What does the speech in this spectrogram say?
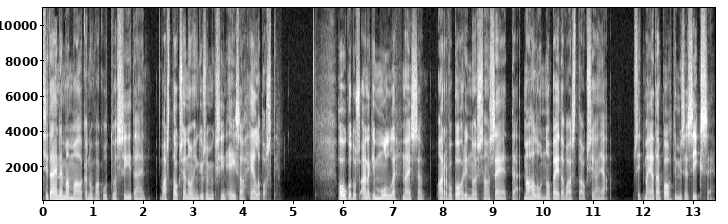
sitä enemmän mä oon alkanut vakuuttua siitä, että Vastauksia noihin kysymyksiin ei saa helposti. Houkutus ainakin mulle näissä arvopohdinnoissa on se, että mä haluan nopeita vastauksia ja sit mä jätän pohtimisen sikseen.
